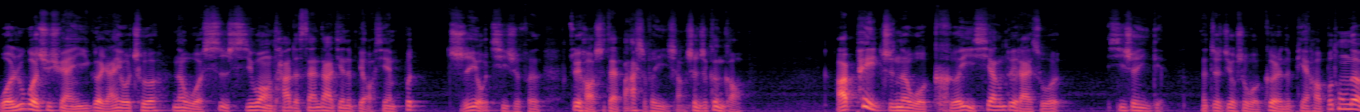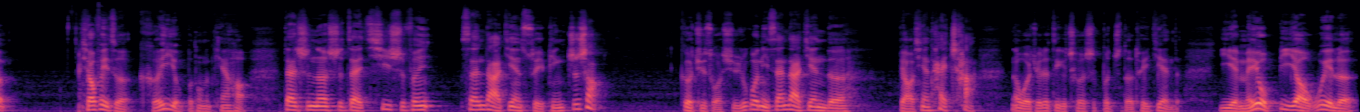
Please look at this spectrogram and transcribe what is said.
我如果去选一个燃油车，那我是希望它的三大件的表现不只有七十分，最好是在八十分以上，甚至更高。而配置呢，我可以相对来说牺牲一点，那这就是我个人的偏好。不同的消费者可以有不同的偏好，但是呢，是在七十分三大件水平之上各取所需。如果你三大件的表现太差，那我觉得这个车是不值得推荐的，也没有必要为了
